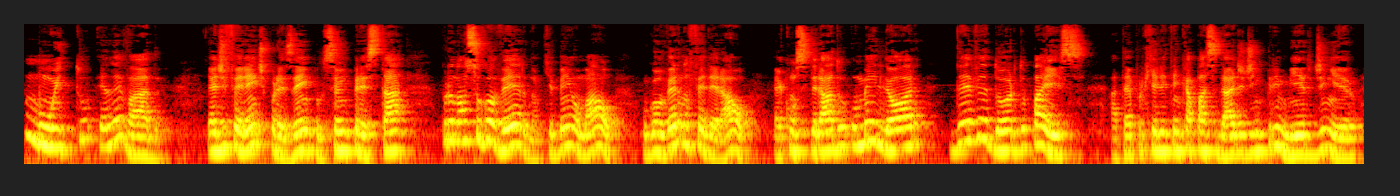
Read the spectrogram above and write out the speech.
muito elevado. É diferente, por exemplo, se eu emprestar para o nosso governo, que bem ou mal, o governo federal é considerado o melhor devedor do país, até porque ele tem capacidade de imprimir dinheiro,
